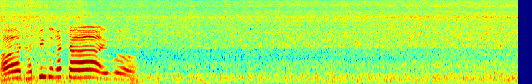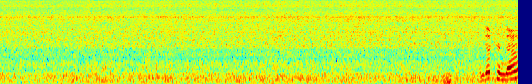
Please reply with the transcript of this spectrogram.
아, 잡힌 것 같다, 이거. 안 잡혔나?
